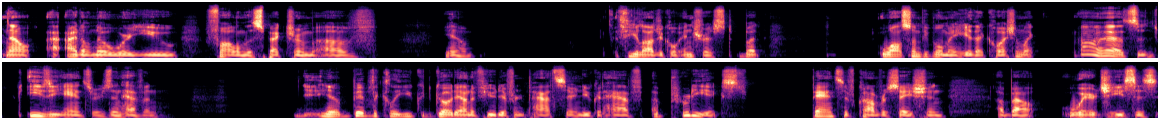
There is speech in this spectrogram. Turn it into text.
now, I, I don't know where you fall on the spectrum of, you know, theological interest, but while some people may hear that question, like, oh, yeah, it's an easy answer. He's in heaven you know, biblically, you could go down a few different paths there and you could have a pretty expansive conversation about where Jesus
